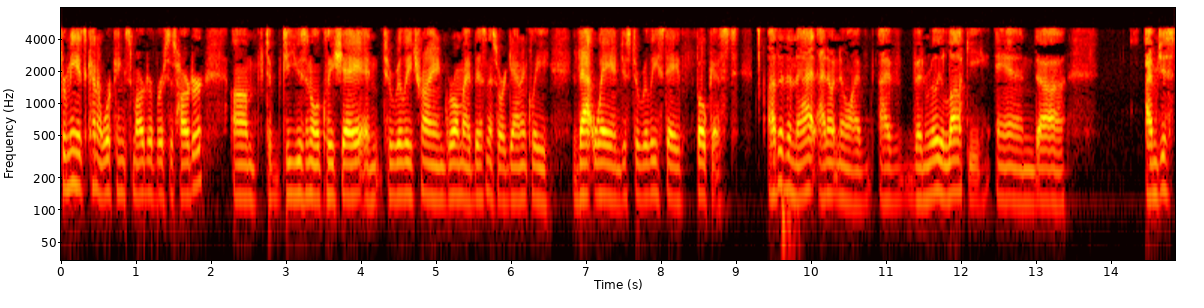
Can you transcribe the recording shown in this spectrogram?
for me it's kind of working smarter versus harder um, to, to use an old cliche and to really try and grow my business organically that way and just to really stay focused other than that, I don't know. I've I've been really lucky, and uh, I'm just.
